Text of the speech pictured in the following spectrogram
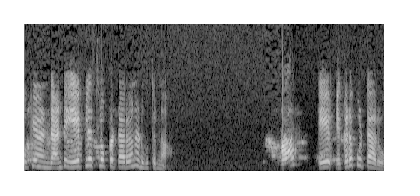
ఓకే అండి అంటే ఏ ప్లేస్లో పుట్టారు అని అడుగుతున్నా? ఏ ఎక్కడ పుట్టారు?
